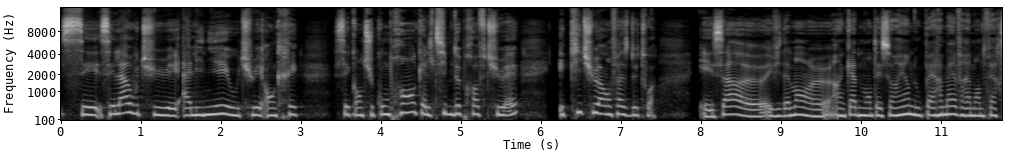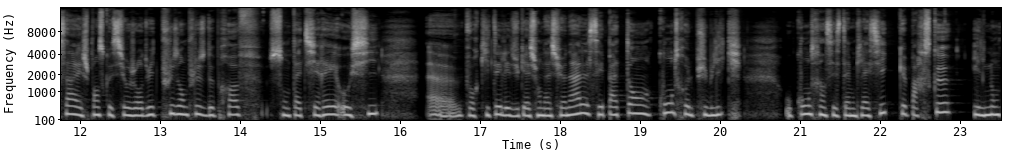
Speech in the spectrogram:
c'est c'est là où tu es aligné, où tu es ancré. C'est quand tu comprends quel type de prof tu es et qui tu as en face de toi. Et ça, euh, évidemment, euh, un cadre montessorien nous permet vraiment de faire ça. Et je pense que si aujourd'hui de plus en plus de profs sont attirés aussi euh, pour quitter l'éducation nationale, c'est pas tant contre le public ou contre un système classique que parce que ils n'ont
